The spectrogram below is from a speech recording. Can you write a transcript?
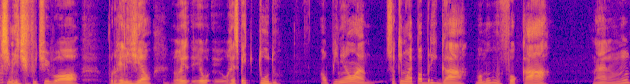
time de futebol, por religião, eu, eu, eu respeito tudo. A opinião, é, isso aqui não é pra brigar. Vamos focar. Né? Eu,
